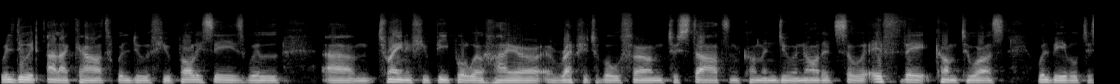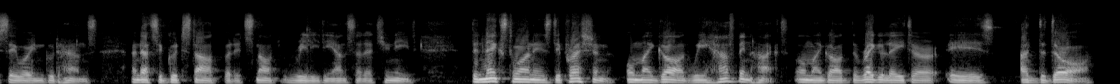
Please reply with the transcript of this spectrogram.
we'll do it a la carte. We'll do a few policies. We'll um, train a few people. We'll hire a reputable firm to start and come and do an audit. So if they come to us, we'll be able to say we're in good hands. And that's a good start, but it's not really the answer that you need. The next one is depression. Oh my God, we have been hacked. Oh my God, the regulator is at the door.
